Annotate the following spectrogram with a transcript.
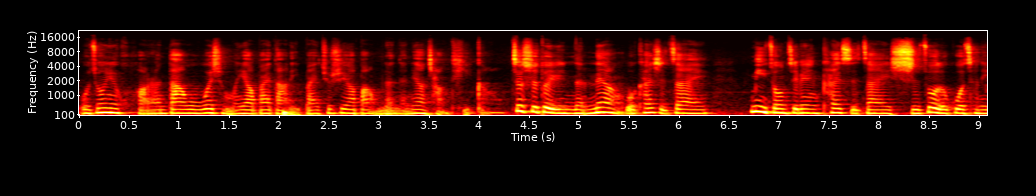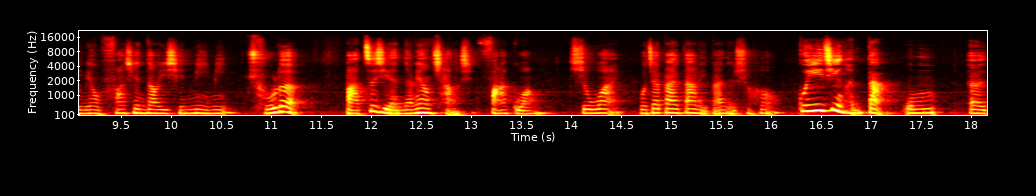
我终于恍然大悟，为什么要拜大礼拜，就是要把我们的能量场提高。这是对于能量，我开始在密宗这边开始在实做的过程里面，我发现到一些秘密。除了把自己的能量场发光之外，我在拜大礼拜的时候，皈依镜很大，我们呃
